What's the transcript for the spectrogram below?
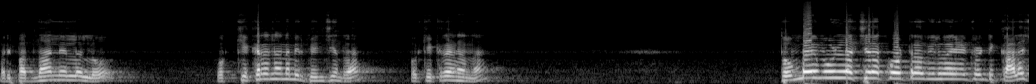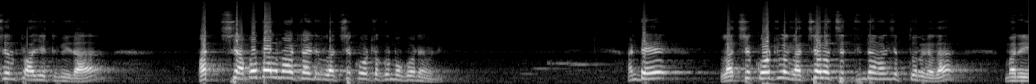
మరి పద్నాలుగు నెలల్లో ఒక ఎకరనన్నా మీరు పెంచినరా? ఒక ఎకరనన్నా? తొంభై మూడు లక్షల కోట్ల విలువైనటువంటి కాళేశ్వరం ప్రాజెక్టు మీద పచ్చి అబద్ధాలు మాట్లాడి లక్ష కోట్ల కుంభకోణమని. అంటే లక్ష కోట్ల లక్ష లక్ష తిందామని చెప్తున్నారు కదా. మరి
